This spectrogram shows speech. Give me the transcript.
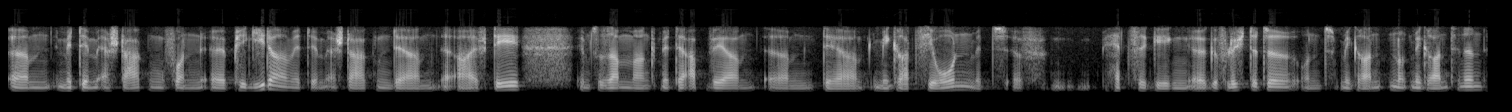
ähm, mit dem Erstarken von äh, Pegida, mit dem Erstarken der äh, AfD im Zusammenhang mit der Abwehr ähm, der Migration, mit äh, Hetze gegen äh, Geflüchtete und Migranten und Migrantinnen.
